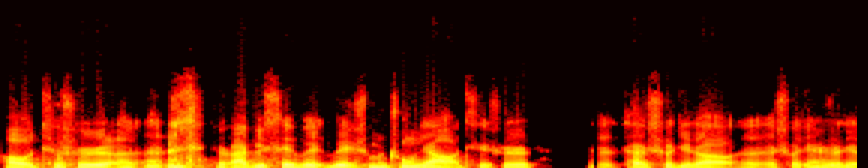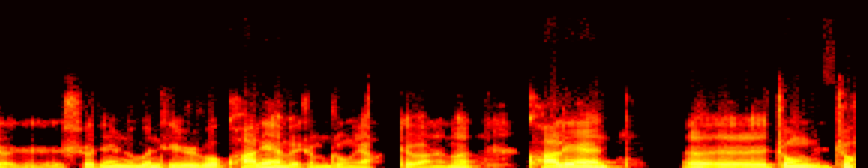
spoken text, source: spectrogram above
哦，就是嗯嗯，就是 IBC 为为什么重要？其实呃，它涉及到呃，首先是这首先的问题是说跨链为什么重要，对吧？那么跨链呃呃重重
